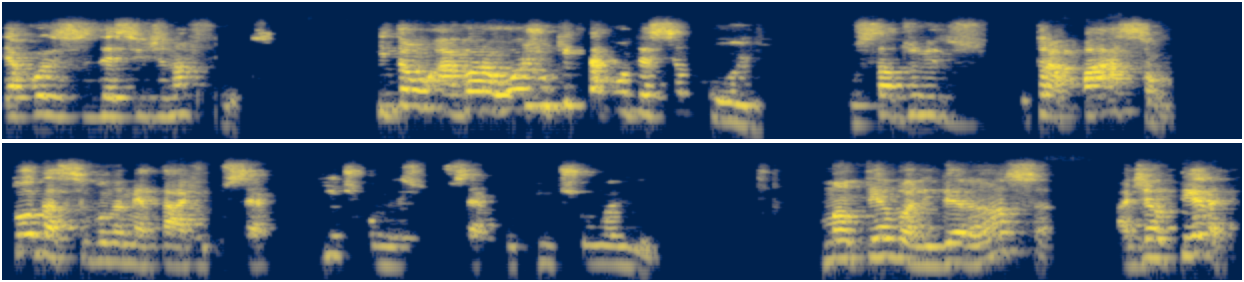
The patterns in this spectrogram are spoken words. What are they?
e a coisa se decide na força. Então, agora, hoje, o que está acontecendo hoje? Os Estados Unidos ultrapassam toda a segunda metade do século XX, começo do século XXI ali, mantendo a liderança, a dianteira,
